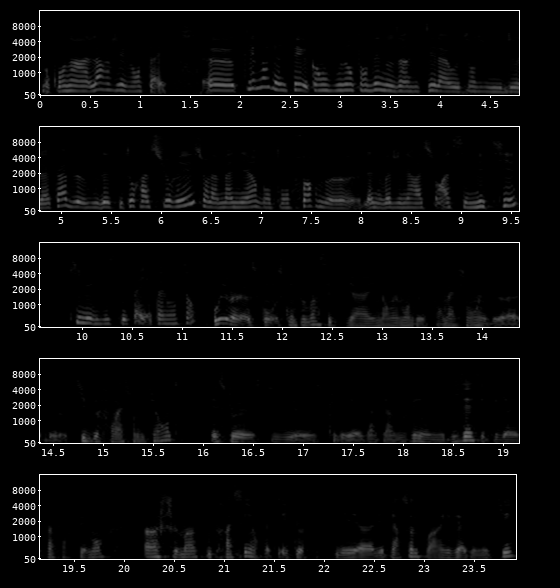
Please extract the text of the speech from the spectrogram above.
Donc on a un large éventail. Euh, Clément Vérité, quand vous entendez nos invités là autour de la table, vous êtes plutôt rassuré sur la manière dont on forme euh, la nouvelle génération à ces métiers? Qui n'existait pas il n'y a pas longtemps Oui, bah, ce qu'on peut voir, c'est qu'il y a énormément de formations et de, types de formations différentes. Et ce que, ce, qui, euh, ce que les interviewés nous disaient, c'est qu'il n'y avait pas forcément un chemin tout tracé, en fait. Et que les, euh, les, personnes, pour arriver à des métiers,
